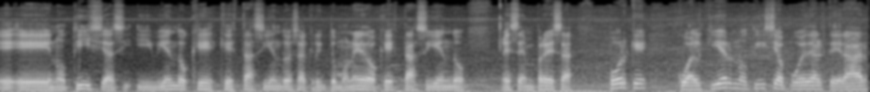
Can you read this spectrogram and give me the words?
eh, eh, noticias y viendo qué, está haciendo esa criptomoneda o qué está haciendo esa empresa, porque cualquier noticia puede alterar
